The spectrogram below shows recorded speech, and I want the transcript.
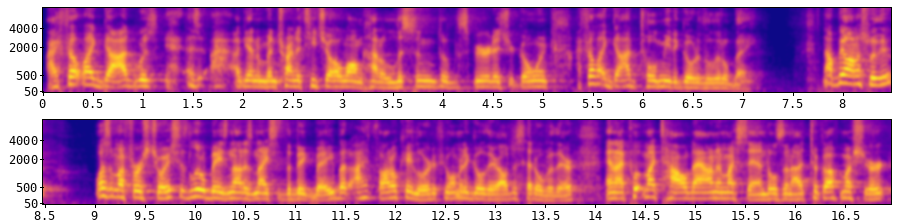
I felt like God was, again, I've been trying to teach you all along how to listen to the Spirit as you're going. I felt like God told me to go to the little bay. Now, I'll be honest with you, wasn't my first choice because Little Bay is not as nice as the Big Bay, but I thought, okay, Lord, if you want me to go there, I'll just head over there. And I put my towel down and my sandals and I took off my shirt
